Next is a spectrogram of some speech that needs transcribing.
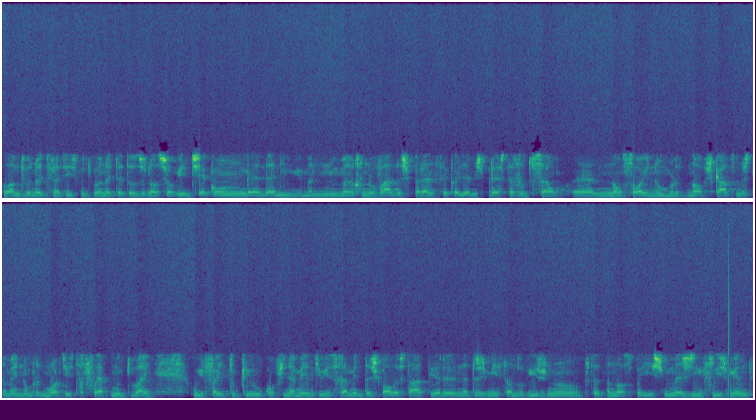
Olá, muito boa noite, Francisco, muito boa noite a todos os nossos ouvintes. É com um grande ânimo e uma, uma renovada esperança que olhamos para esta redução, uh, não só em número de novos casos, mas também em número de mortes. Isto reflete muito bem o efeito que o confinamento e o encerramento da escola está a ter na transmissão do vírus no, portanto, no nosso país. Mas, infelizmente,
